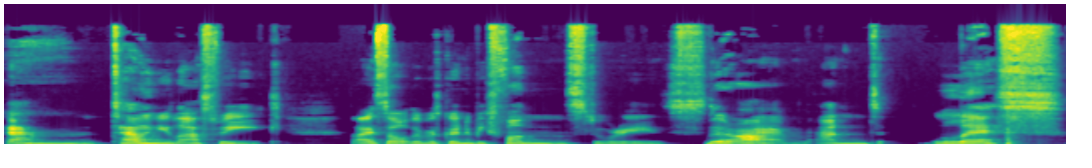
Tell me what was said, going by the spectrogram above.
um, telling you last week that I thought there was going to be fun stories. There are. Um, and less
